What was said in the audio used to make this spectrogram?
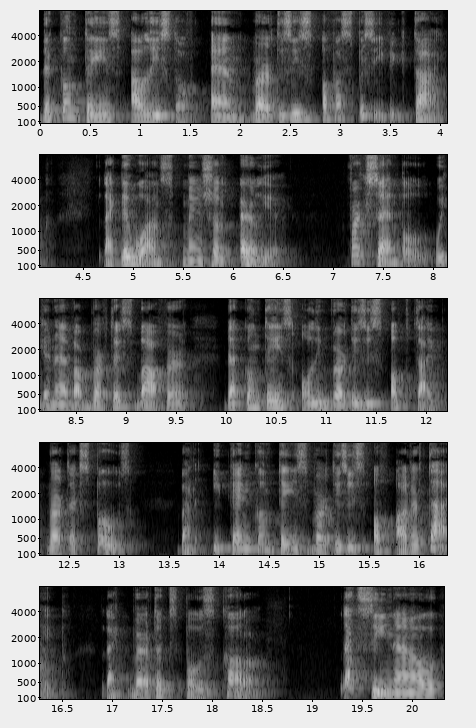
that contains a list of n vertices of a specific type like the ones mentioned earlier. For example, we can have a vertex buffer that contains only vertices of type vertex pose, but it can contain vertices of other type, like vertex pose color. Let's see now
